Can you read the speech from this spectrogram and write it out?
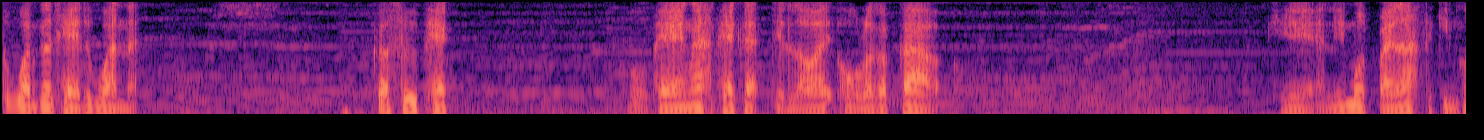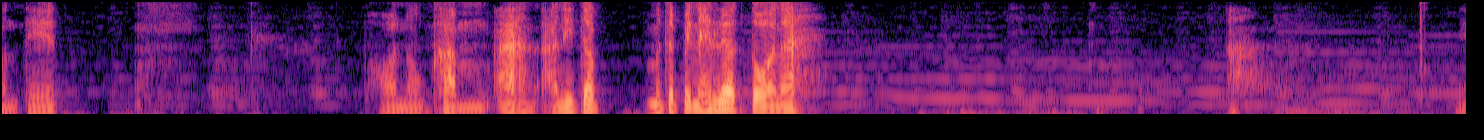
ทุกวันก็แชร์ทุกวันน่ะ ก็ซื้อแพ็คโอ้แพงนะ แพ็คอะเจ็ดร้อยหกร้อยก็เก้าโอเค อันนี้หมดไปนะ สกินคอนเทสพ รทองคำอะ อันนี้จะมันจะเป็นให้เลือกตัวนะอะเอ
